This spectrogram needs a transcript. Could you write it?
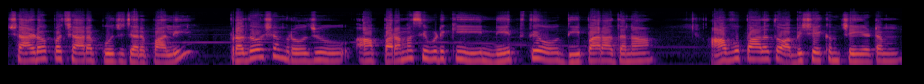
షాడోపచార పూజ జరపాలి. ప్రదోషం రోజు ఆ పరమశివుడికి నేతితో దీపారాధన ఆవు పాలతో అభిషేకం చేయటం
